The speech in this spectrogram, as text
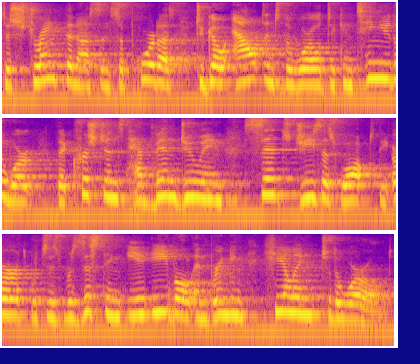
to strengthen us and support us to go out into the world to continue the work that Christians have been doing since Jesus walked the earth, which is resisting evil and bringing healing to the world.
